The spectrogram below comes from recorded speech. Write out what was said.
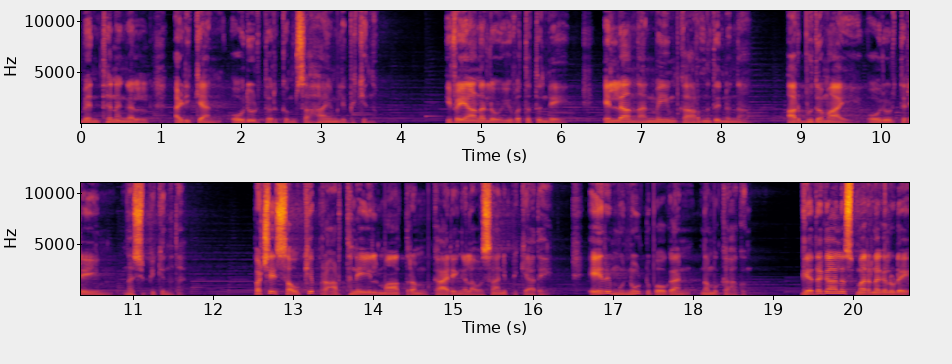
ബന്ധനങ്ങൾ അഴിക്കാൻ ഓരോരുത്തർക്കും സഹായം ലഭിക്കുന്നു. ഇവയാണല്ലോ യുവത്വത്തിന്റെ എല്ലാ നന്മയും കാർന്നു തിന്നുന്ന അർബുദമായി ഓരോരുത്തരെയും നശിപ്പിക്കുന്നത്. പക്ഷേ സൗഖ്യ പ്രാർത്ഥനയിൽ മാത്രം കാര്യങ്ങൾ അവസാനിപ്പിക്കാതെ ഏറെ മുന്നോട്ടു പോകാൻ നമുക്കാകും. ഗതകാല സ്മരണകളുടെ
